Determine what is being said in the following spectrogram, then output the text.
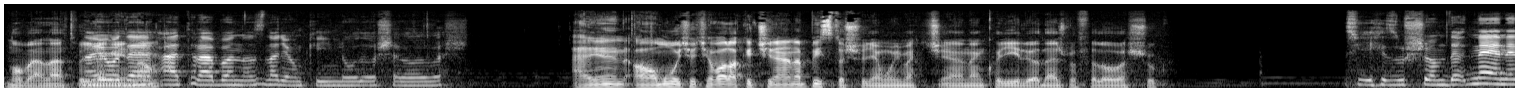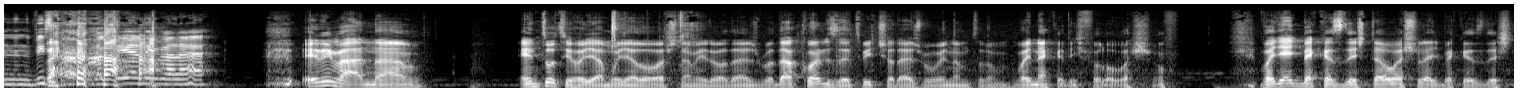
novellát, vagy Na jó, de nem? általában az nagyon kínlódós elolvas. Hát én amúgy, hogyha valaki csinálna, biztos, hogy amúgy megcsinálnánk, hogy élőadásba felolvassuk. Jézusom, de ne, ne, ne, vissza élni vele. Én imádnám. Én tudja, hogy amúgy elolvasnám adásba, de akkor ezért Twitch adásba, vagy nem tudom. Vagy neked is felolvasom. Vagy egy bekezdést te olvasol, egy bekezdést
